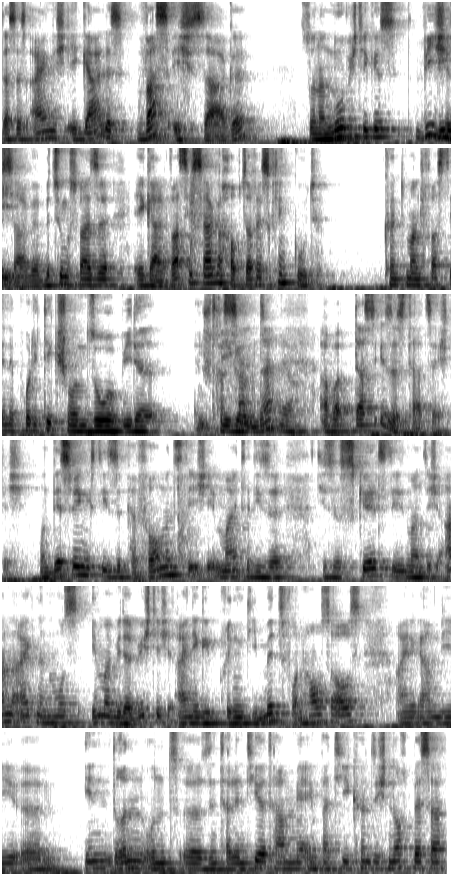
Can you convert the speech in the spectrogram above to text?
dass es eigentlich egal ist, was ich sage, sondern nur wichtig ist, wie ich Wie? es sage. Beziehungsweise egal, was ich sage, Hauptsache es klingt gut. Könnte man fast in der Politik schon so wieder. Interessant, Ne? ja. Aber das ist es tatsächlich. Und deswegen ist diese Performance, die ich eben meinte, diese, diese Skills, die man sich aneignen muss, immer wieder wichtig. Einige bringen die mit von Haus aus, einige haben die ähm, innen drin und äh, sind talentiert, haben mehr Empathie, können sich noch besser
